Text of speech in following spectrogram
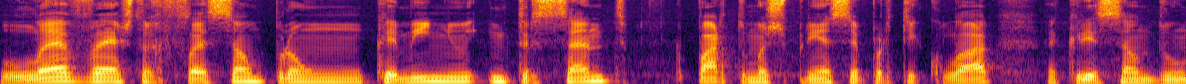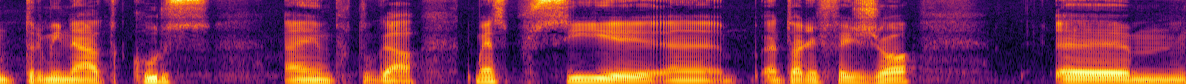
leva esta reflexão para um caminho interessante que parte de uma experiência particular, a criação de um determinado curso em Portugal. Começo por si, uh, António Feijó um,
